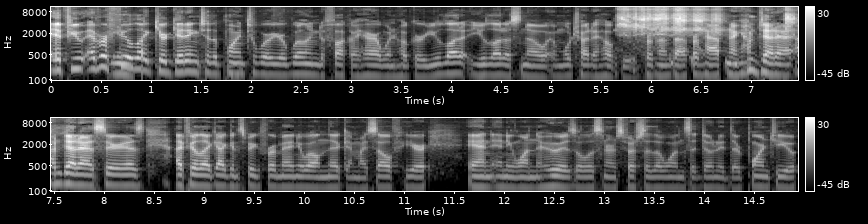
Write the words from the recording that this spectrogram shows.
if you ever feel Mm. like you're getting to the point to where you're willing to fuck a heroin hooker, you let you let us know, and we'll try to help you prevent that from happening. I'm dead ass, I'm dead ass serious. I feel like I can speak for Emmanuel, Nick, and myself here, and anyone who is a listener, especially the ones that donate their porn to you.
